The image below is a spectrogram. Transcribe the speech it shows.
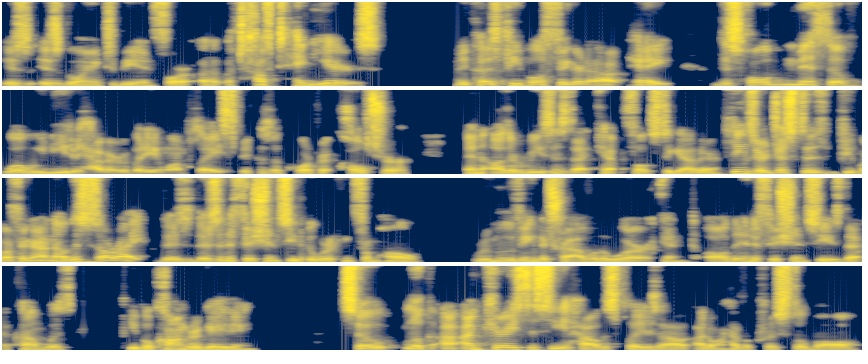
is, is going to be in for a, a tough 10 years because people have figured out, hey, this whole myth of well we need to have everybody in one place because of corporate culture and other reasons that kept folks together. Things are just as people are figuring out no this is all right. There's there's an efficiency to working from home removing the travel to work and all the inefficiencies that come with people congregating. So look I, i'm curious to see how this plays out. I don't have a crystal ball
